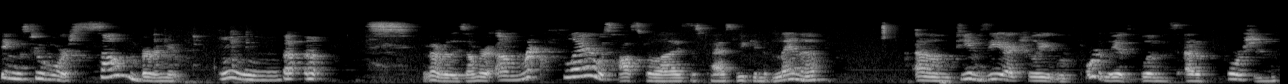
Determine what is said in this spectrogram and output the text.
things to a more somber note. Mm. Uh, uh, not really somber. Um, Ric Flair was hospitalized this past week in Atlanta. Um, TMZ actually reportedly has blown this out of proportion.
